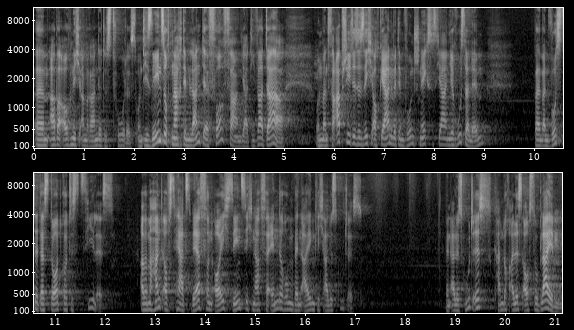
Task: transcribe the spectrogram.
ähm, aber auch nicht am Rande des Todes. Und die Sehnsucht nach dem Land der Vorfahren, ja, die war da. Und man verabschiedete sich auch gerne mit dem Wunsch nächstes Jahr in Jerusalem, weil man wusste, dass dort Gottes Ziel ist. Aber mal Hand aufs Herz, wer von euch sehnt sich nach Veränderung, wenn eigentlich alles gut ist? Wenn alles gut ist, kann doch alles auch so bleiben.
